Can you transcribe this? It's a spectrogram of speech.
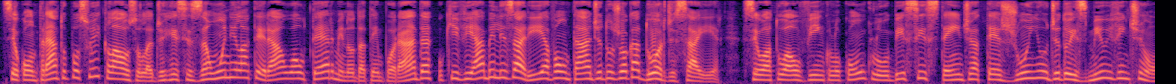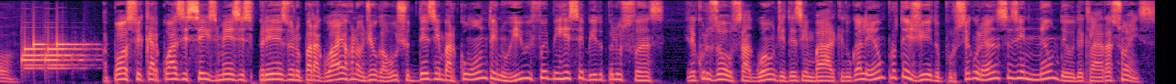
Seu contrato possui cláusula de rescisão unilateral ao término da temporada, o que viabilizaria a vontade do jogador de sair. Seu atual vínculo vínculo com o clube se estende até junho de 2021. Após ficar quase seis meses preso no Paraguai, Ronaldinho Gaúcho desembarcou ontem no Rio e foi bem recebido pelos fãs. Ele cruzou o saguão de desembarque do Galeão protegido por seguranças e não deu declarações.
